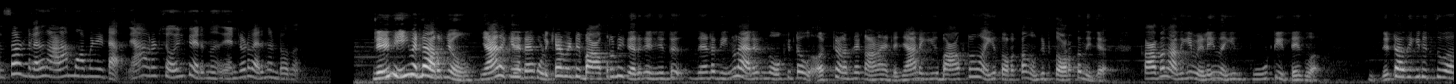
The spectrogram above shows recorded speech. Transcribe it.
ഉത്സവം ഉണ്ടല്ലോ അത് കാണാൻ പോകാൻ വേണ്ടിട്ടാ ഞാൻ അവരോട് ചോദിക്കുമായിരുന്നു എന്നോട് വരുന്നുണ്ടോന്ന്. ഡേ നീ വല്ല അറിഞ്ഞോ? ഞാനൊക്കെ തന്നെ കുളിക്കാൻ വേണ്ടി ബാത്റൂമിൽ കയറി കഴിഞ്ഞിട്ട് നേരെ നിങ്ങൾ ആരെങ്കിലും നോക്കിയിട്ട് ഒറ്റ ഉടനെ കാണാനില്ല. ഞാൻ ഈ ബാത്റൂം ആയി തുറക്കാൻ നോക്കിയിട്ട് തുറക്കുന്നില്ല. കഥ കഥയ്ക്ക് വെളിയിൽ നിന്ന് ഈ പൂട്ടിയിട്ടേക്കുവാ എന്നിട്ട് അതിങ്ങനെ എന്തുവാ?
